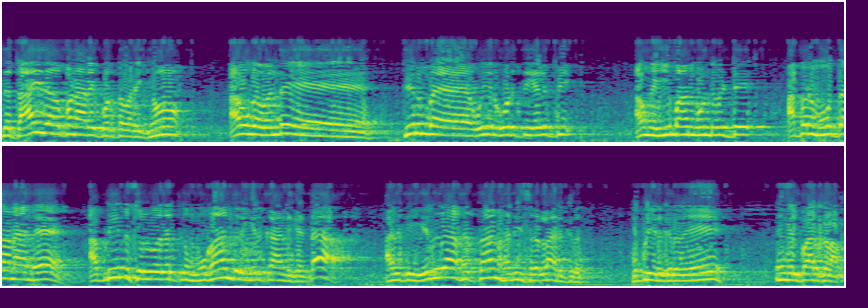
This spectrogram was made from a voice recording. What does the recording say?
இந்த தாய் தகப்பனாரை பொறுத்த வரைக்கும் அவங்க வந்து திரும்ப உயிர் கொடுத்து எழுப்பி அவங்க ஈமான் கொண்டு விட்டு அப்புறம் மூத்தானாங்க அப்படின்னு சொல்வதற்கு முகாந்திரம் இருக்கான்னு கேட்டா அதுக்கு எதிராகத்தான் ஹதீஸ்கள்லாம் இருக்கிறது எப்படி இருக்கிறது? நீங்கள் பார்க்கலாம்.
